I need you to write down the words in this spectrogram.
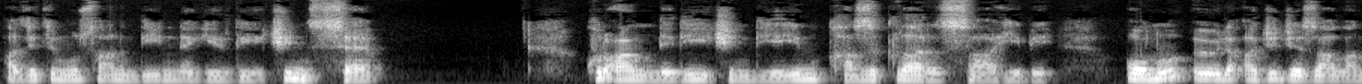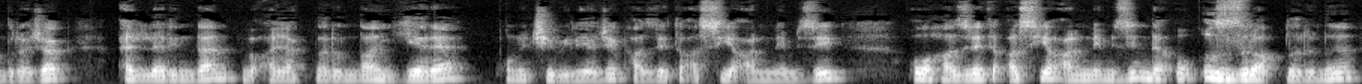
Hazreti Musa'nın dinine girdiği içinse Kur'an dediği için diyeyim kazıklar sahibi. Onu öyle acı cezalandıracak ellerinden ve ayaklarından yere onu çivileyecek Hazreti Asiye annemizi o Hazreti Asiye annemizin de o ızdıraplarını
